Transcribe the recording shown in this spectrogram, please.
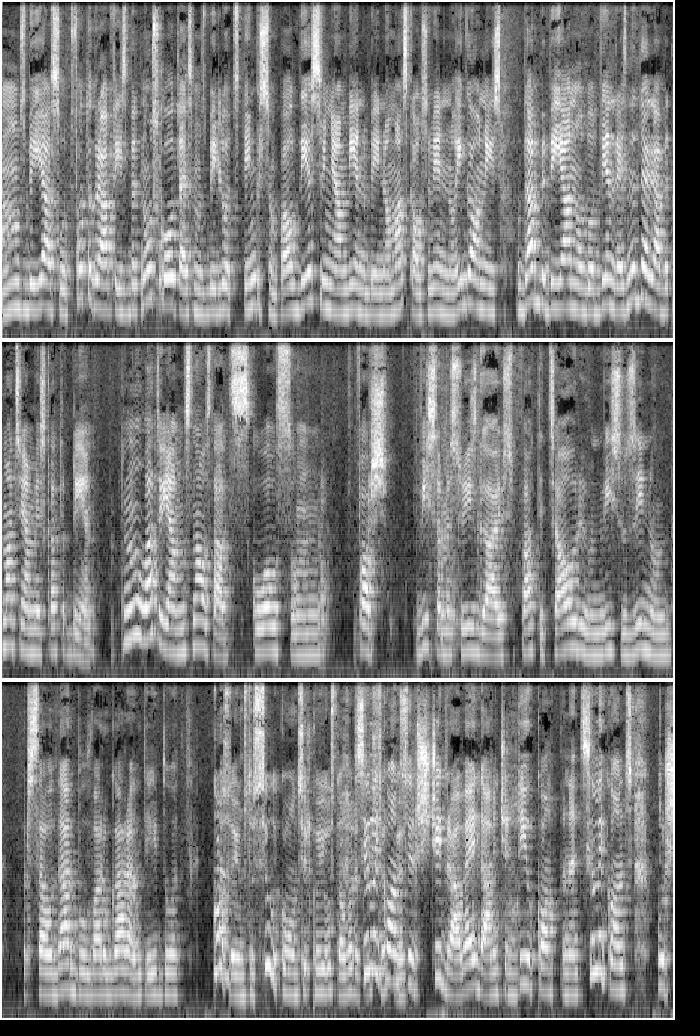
mums bija jāsūta fotografijas, bet, nu, skolotājs mums bija ļoti stingrs un paldies viņām. Viena bija no Maskavas, viena no Igaunijas. Un darbi bija jānodod vienreiz nedēļā, bet mācījāmies katru dienu. Nu, Latvijā mums nav tādas skolas un forši. Visam esmu izgājusi pati cauri un visu zinu un par savu darbu varu garantiju dot. Kāds tev jums tas silikons ir, ka jūs to varat Silikons ir šķidrā veidā, viņš ir divu komponentu silikons, kurš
